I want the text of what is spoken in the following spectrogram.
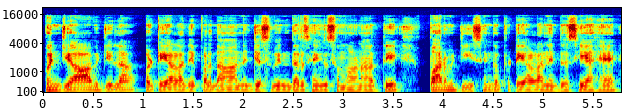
ਪੰਜਾਬ ਜ਼ਿਲ੍ਹਾ ਪਟਿਆਲਾ ਦੇ ਪ੍ਰਧਾਨ ਜਸਵਿੰਦਰ ਸਿੰਘ ਸਮਾਣਾ ਅਤੇ ਪਰਮਜੀਤ ਸਿੰਘ ਪਟਿਆਲਾ ਨੇ ਦੱਸਿਆ ਹੈ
